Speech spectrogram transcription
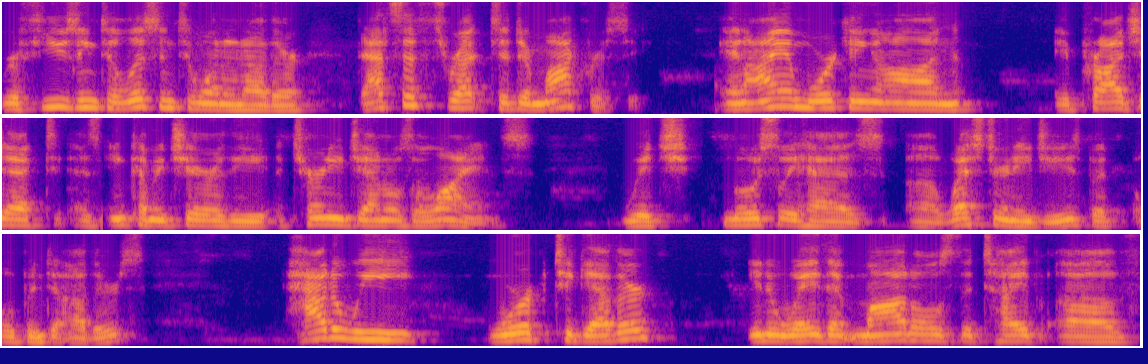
refusing to listen to one another, that's a threat to democracy. And I am working on a project as incoming chair of the Attorney General's Alliance, which mostly has uh, Western AGs, but open to others. How do we work together in a way that models the type of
